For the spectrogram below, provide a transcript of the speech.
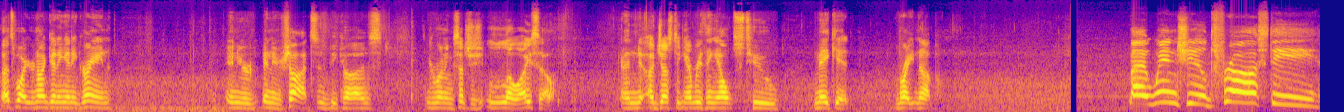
that's why you're not getting any grain in your in your shots is because you're running such a low ISO and adjusting everything else to make it brighten up. My windshield's frosty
